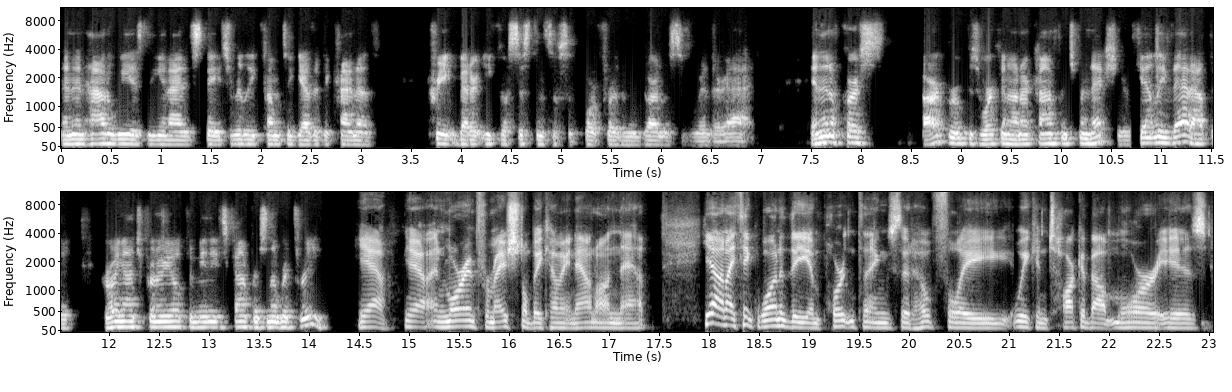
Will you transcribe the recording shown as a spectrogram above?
and then how do we as the United States really come together to kind of create better ecosystems of support for them, regardless of where they're at. And then of course our group is working on our conference for next year. Can't leave that out there. Growing Entrepreneurial Communities Conference number three. Yeah, yeah, and more information will be coming out on that. Yeah, and I think one of the important things that hopefully we can talk about more is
